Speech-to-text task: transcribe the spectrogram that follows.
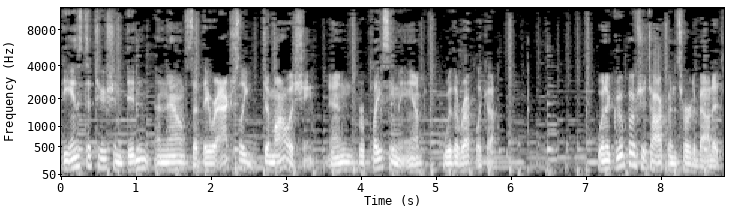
The institution didn't announce that they were actually demolishing and replacing the amp with a replica. When a group of Chautauquans heard about it,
